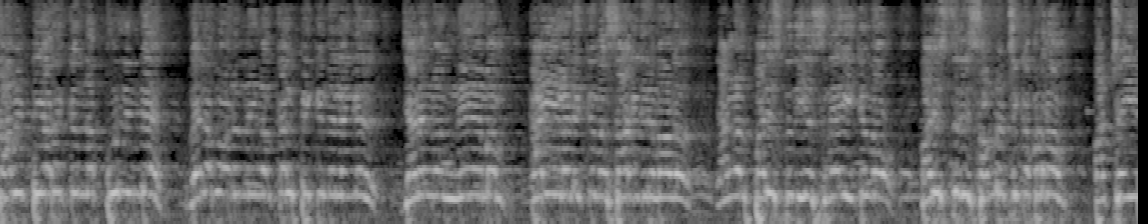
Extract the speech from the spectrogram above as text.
ചവിട്ടിയറക്കുന്ന പുല്ലിന്റെ വില പോലും നിങ്ങൾ കൽപ്പിക്കുന്നില്ലെങ്കിൽ ജനങ്ങൾ നിയമം കയ്യിലെടുക്കുന്ന സാഹചര്യമാണ്. ഞങ്ങൾ പരിസ്ഥിതിയെ സ്നേഹിക്കുന്നു പരിസ്ഥിതി സംരക്ഷിക്കപ്പെടണം. പക്ഷേ ഈ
